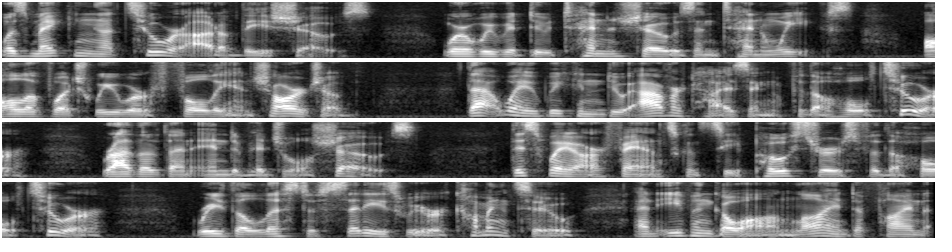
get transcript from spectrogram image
was making a tour out of these shows, where we would do 10 shows in 10 weeks, all of which we were fully in charge of. That way we can do advertising for the whole tour rather than individual shows. This way our fans can see posters for the whole tour, read the list of cities we were coming to, and even go online to find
